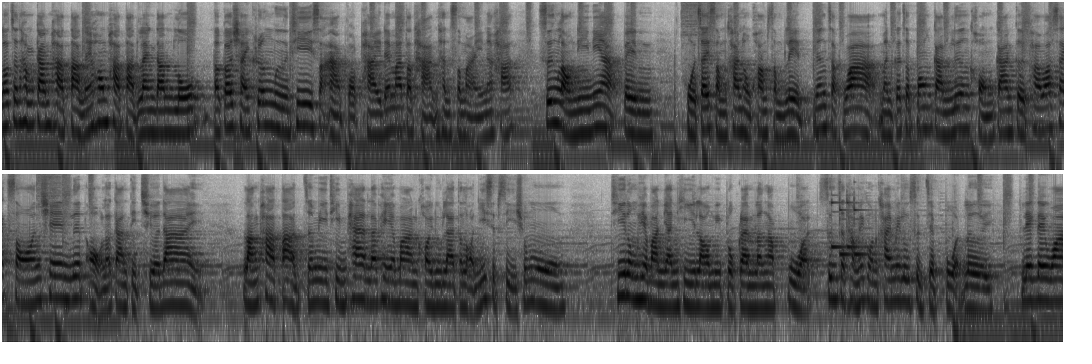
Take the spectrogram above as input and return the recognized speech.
เราจะทำการผ่าตัดในห้องผ่าตัดแรงดันลบ แล้วก็ใช้เครื่องมือที่สะอาดปลอดภัยได้มาตรฐานทันสมัยนะคะ ซึ่งเหล่านี้เนี่ยเป็นหัวใจสำคัญของความสำเร็จ เนื่องจากว่ามันก็จะป้องกันเรื่องของการเกิดภาวะแทรกซ้อน เช่น เลือดออกและการติดเชื้อได้ หลังผ่าตัดจะมีทีมแพทย์และพยาบาลคอยดูแลตลอด 24 ชั่วโมง ที่โรงพยาบาลยันฮีเรามีโปรแกรมระงับปวด ซึ่งจะทำให้คนไข้ไม่รู้สึกเจ็บปวดเลย เรียกได้ว่า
